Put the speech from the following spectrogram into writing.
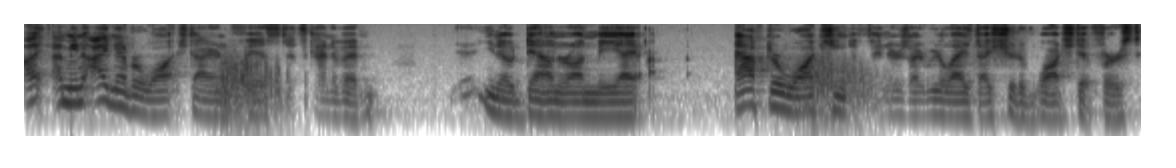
I, I mean, I never watched Iron Fist. It's kind of a, you know, downer on me. I, after watching Defenders, I realized I should have watched it first.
